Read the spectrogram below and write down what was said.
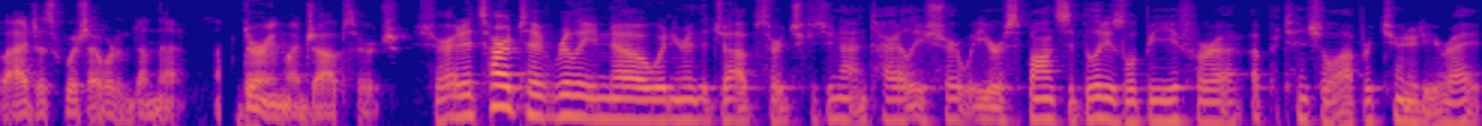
but I just wish I would have done that uh, during my job search. Sure. And it's hard to really know when you're in the job search because you're not entirely sure what your responsibilities will be for a, a potential opportunity, right?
